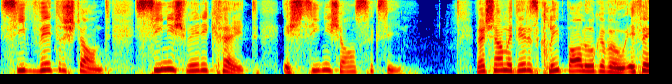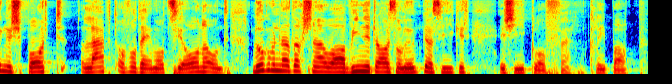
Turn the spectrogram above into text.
Sein Widerstand, seine Schwierigkeit, ist seine Chance gewesen. Willst du schnell mit dir ein Clip anschauen, weil ich finde, Sport lebt auch von den Emotionen und schauen wir doch schnell an, wie er da als Olympiasieger ist eingelaufen. Clip ab.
